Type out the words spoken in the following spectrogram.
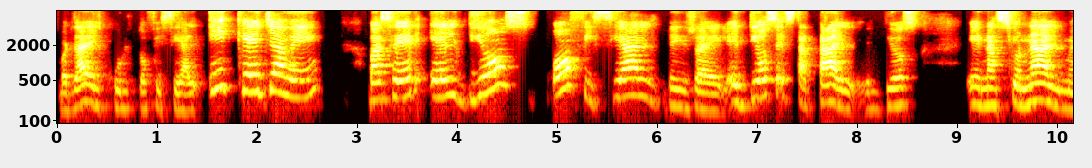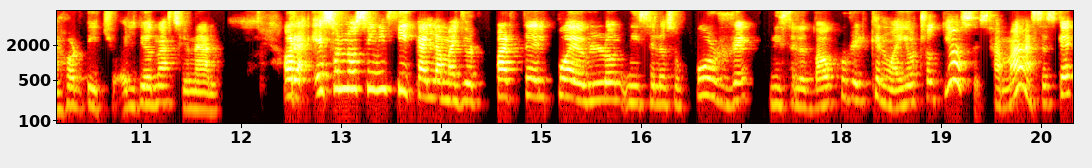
¿verdad?, el culto oficial y que Yahvé va a ser el Dios oficial de Israel, el Dios estatal, el Dios eh, nacional, mejor dicho, el Dios nacional. Ahora, eso no significa en la mayor parte del pueblo ni se les ocurre, ni se les va a ocurrir que no hay otros dioses, jamás. Es que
